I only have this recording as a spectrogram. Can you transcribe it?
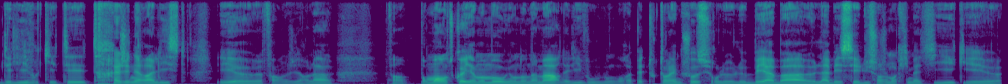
des livres qui étaient très généralistes et enfin je veux dire là Enfin, pour moi, en tout cas, il y a un moment où on en a marre des livres où on répète tout le temps la même chose sur le, le B à bas, euh, l'ABC du changement climatique et euh,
